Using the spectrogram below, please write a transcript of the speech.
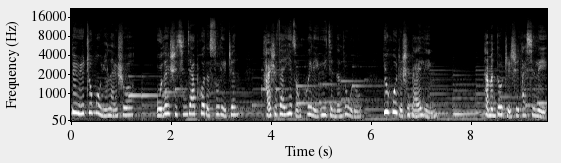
对于周慕云来说，无论是新加坡的苏丽珍，还是在夜总会里遇见的露露，又或者是白灵，他们都只是他心里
